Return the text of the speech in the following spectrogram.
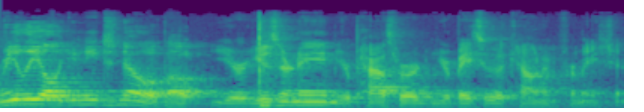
really all you need to know about your username, your password, and your basic account information.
